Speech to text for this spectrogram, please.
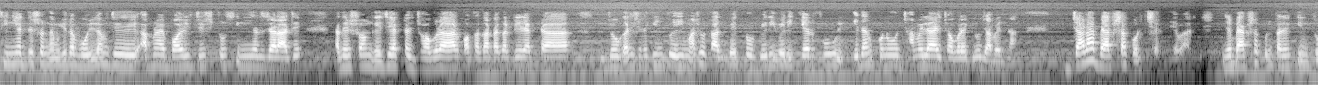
সিনিয়রদের সঙ্গে আমি যেটা বললাম যে আপনার বয়স জ্যেষ্ঠ সিনিয়র যারা আছে, তাদের সঙ্গে যে একটা ঝগড়া আর কথা কাটাকাটির একটা যোগ আছে, সেটা কিন্তু এই মাসেও থাকবে। তো ভেরি ভেরি কেয়ারফুল এরকম কোনো ঝামেলায়, ঝগড়ায় কেউ যাবেন না। যারা ব্যবসা করছেন এবার, যে ব্যবসা করছেন, তাদের কিন্তু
